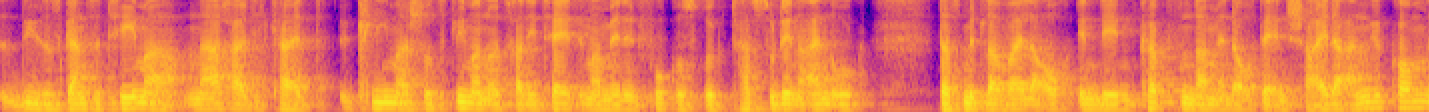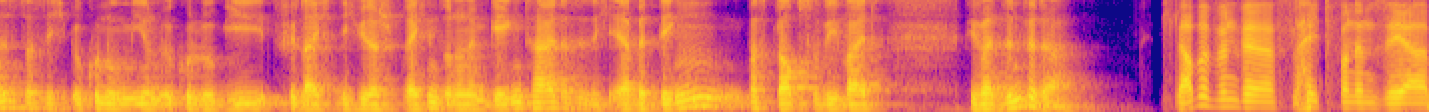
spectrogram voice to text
dieses ganze Thema Nachhaltigkeit, Klimaschutz, Klimaneutralität immer mehr in den Fokus rückt. Hast du den Eindruck, dass mittlerweile auch in den Köpfen am Ende auch der Entscheider angekommen ist, dass sich Ökonomie und Ökologie vielleicht nicht widersprechen, sondern im Gegenteil, dass sie sich eher bedingen? Was glaubst du, wie weit, wie weit sind wir da? Ich glaube, wenn wir vielleicht von einem sehr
